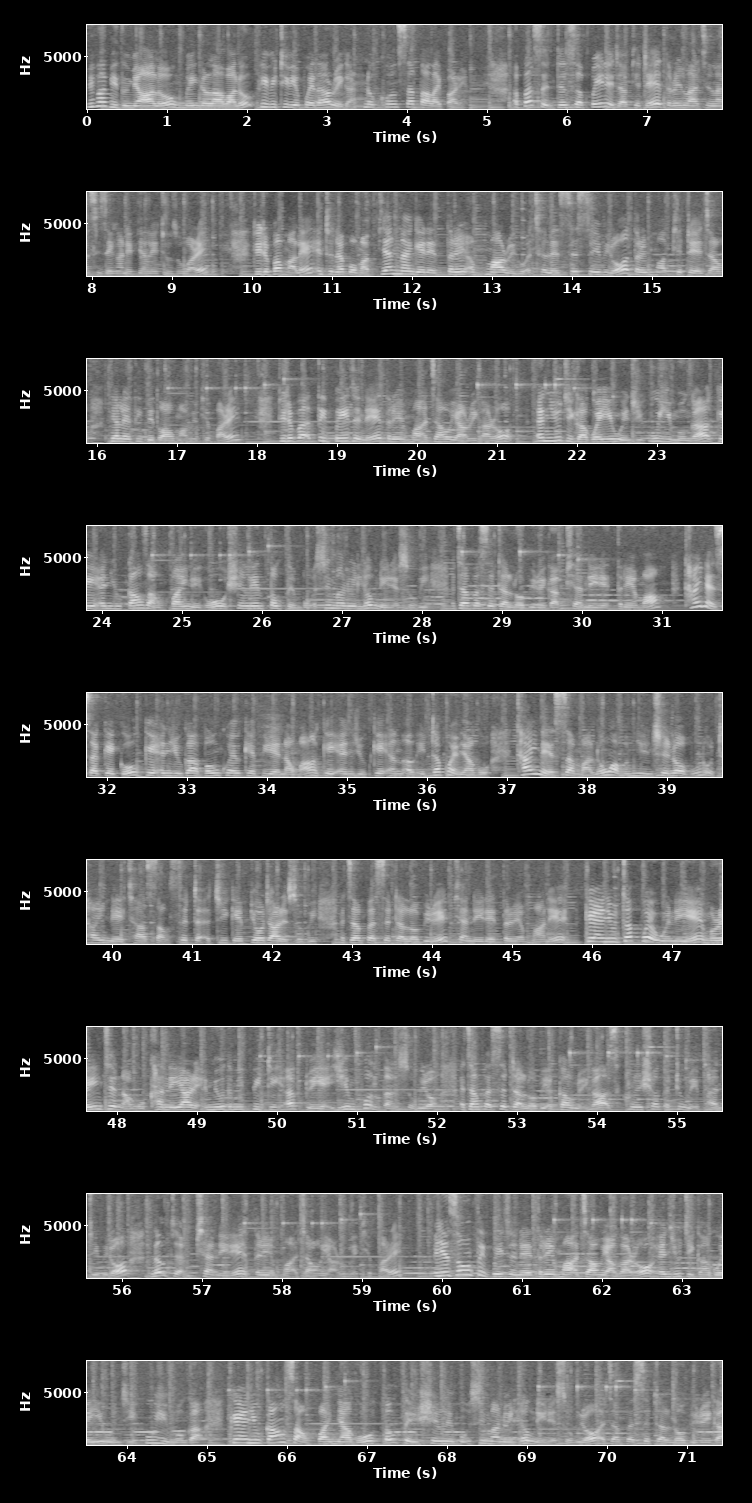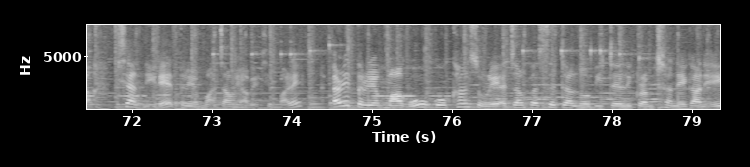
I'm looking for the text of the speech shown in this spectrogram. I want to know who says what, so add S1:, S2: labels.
S1: မိဘပြည်သူများအားလုံးမင်္ဂလာပါလို့ PPTV အဖွဲ့သားတွေကနှုတ်ခွန်းဆက်သလိုက်ပါတယ် အပတ်စဉ်တင်ဆက်ပေးနေကြဖြစ်တဲ့သတင်းလာချင်းလာစီစဉ်ကနေပြန်လည်ကြိုဆိုပါရစေဒီတစ်ပတ်မှာလည်းအင်တာနက်ပေါ်မှာပြန့်နှံ့ခဲ့တဲ့သတင်းအမှားတွေကိုအချက်လက်စစ်ဆေးပြီးတော့သတင်းမှားဖြစ်တဲ့အကြောင်းပြန်လည်သိပေးသွားအောင်မှာပဲဖြစ်ပါတယ်ဒီတစ်ပတ်အသိပေးခြင်းတဲ့သတင်းအမှားအကြောင်းအရာတွေကတော့ NUG ကကွယ်ရေးဝန်ကြီးဦးရီမွန်က KNU ကောင်းဆောင်ပိုင်းတွေကိုရှင်းလင်းတုတ်တင်ဖို့အစီအမံတွေလုပ်နေတယ်ဆိုပြီးအကြမ်းဖက်စစ်တပ် lobby တွေကဖြတ်နေတဲ့သတင်းမှာထိုင်းနယ်စပ်ကိတ်ကို KNU ကဘုံခွဲခဲ့ပြီးတဲ့နောက်မှာ KNU KNLA တပ်ဖွဲ့များကိုထိုင်းနယ်စပ်မှာလုံးဝမမြင်ချင်တော့ဘူးလို့ထိုင်းနယ်ခြားဆောင်စစ်တပ်အကြီးအကဲပြောကြားတယ်ဆိုပြီးအကြမ်းဖက်စစ်တပ် lobby တွေဖြတ်နေတဲ့သတင်းမှာနဲ့ KNU တပ်ဖွဲ့ဝင်တွေရဲ့မရိန်းကျစ်နောင်ကိုခံနေရတဲ့အမျိုးသမီး PTF တွေရဲ့ရင်ဖွင့်တန်ဆိုပြီးတော့အကြမ်းဖက်စစ်တပ် lobby အကောင့်တွေက screenshot အတုတွေဖန်တီးပြီးတော့လောက်ကျန်ဖြတ်နေတဲ့သတင်းမှာအကြောင်းအရာတွေပဲဖြစ်ပါတယ်။ အရင်ဆုံးသိပေးခြင်းတဲ့သတင်းမှာအကြောင်းအရာကတော့ NUG ကာကွယ်ရေးဝန်ကြီးဦးယူမုံက KNU ကောင်းဆောင်ပိုင်းများကိုတုတ်တင်ရှင်းလင်းဖို့အစီအမံတွေလုပ်နေတယ်ဆိုပြီးတော့အကြမ်းဖက်စစ်တပ် lobby တွေကဖြတ်နေတဲ့သတင်းမှာအကြောင်းအရာပဲဖြစ်ပါတယ်။ အဲ့ဒီသတင်းမှာကိုကိုခန့်ဆိုတဲ့အကြံဖက်စစ်တပ် lobby Telegram channel ကနေ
